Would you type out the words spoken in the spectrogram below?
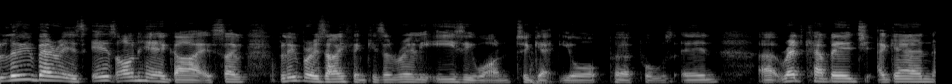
Blueberries is on here, guys. So blueberries, I think, is a really easy one to get your purples in. Uh, red cabbage, again,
